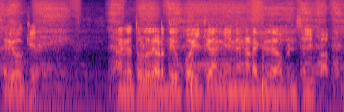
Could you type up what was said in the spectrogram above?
சரி ஓகே. அங்கே தொழுற இடத்துக்கு போயிட்டு அங்கே என்ன நடக்குது அப்படின்னு சொல்லி பார்ப்போம்.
